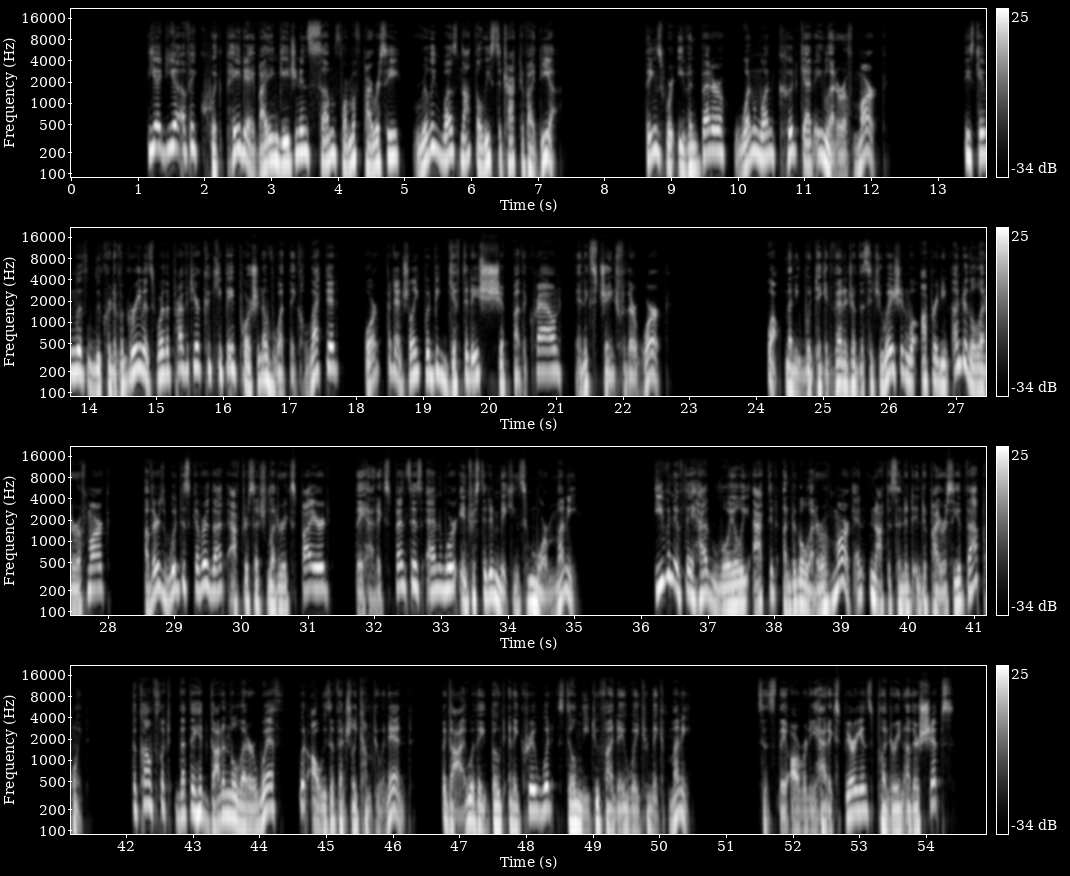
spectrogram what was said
The idea of a quick payday by engaging in some form of piracy really was not the least attractive idea. Things were even better when one could get a letter of marque. These came with lucrative agreements where the privateer could keep a portion of what they collected, or potentially would be gifted a ship by the crown in exchange for their work. While many would take advantage of the situation while operating under the letter of marque, others would discover that after such letter expired, they had expenses and were interested in making some more money. Even if they had loyally acted under the letter of marque and not descended into piracy at that point, the conflict that they had gotten the letter with would always eventually come to an end. The guy with a boat and a crew would still need to find a way to make money. Since they already had experience plundering other ships,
